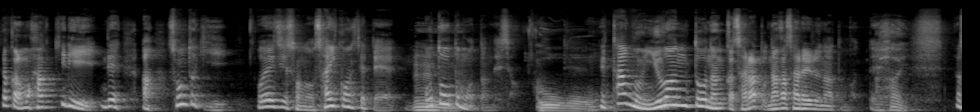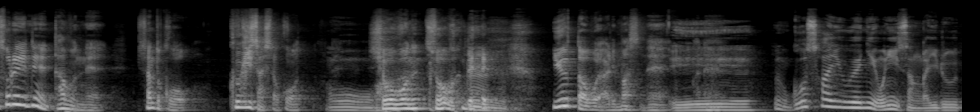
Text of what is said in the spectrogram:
だからもうはっきり、で、あ、その時、親父その再婚してて、うん弟もおったんですよ。おお。で、多分言わんとなんかさらっと流されるなと思って、はい。それでね、多分ね、ちゃんとこう、釘刺したこう、小5、小5で、うん言った覚えありますね。ええ。でも5歳上にお兄さんがいるっ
